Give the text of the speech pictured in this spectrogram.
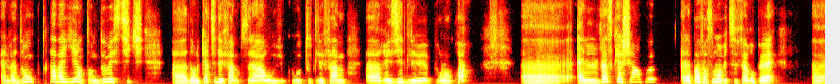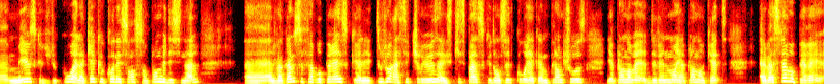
Elle va donc travailler en tant que domestique dans le quartier des femmes. C'est là où du coup toutes les femmes résident pour l'empereur. elle va se cacher un peu. Elle n'a pas forcément envie de se faire opérer. Euh, mais parce que du coup, elle a quelques connaissances en plantes médicinales. Euh, elle va quand même se faire repérer parce qu'elle est toujours assez curieuse avec ce qui se passe, que dans cette cour, il y a quand même plein de choses, il y a plein d'événements, il y a plein d'enquêtes. Elle va se faire repérer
